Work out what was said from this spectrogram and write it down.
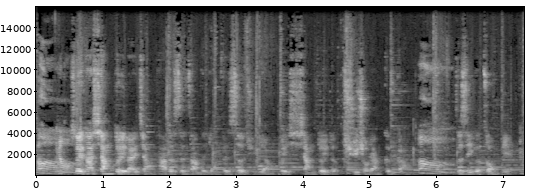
哦。所以她相对来讲，她的身上的养分摄取量会相对的需求量更高。嗯这是一个重点。嗯。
